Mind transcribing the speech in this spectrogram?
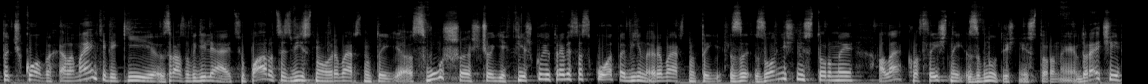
точкових елементів, які зразу виділяють цю пару, це звісно реверснутий е, свуш, що є фішкою Тревіса Скотта. Він реверснутий з зовнішньої сторони, але класичний з внутрішньої сторони. До речі,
